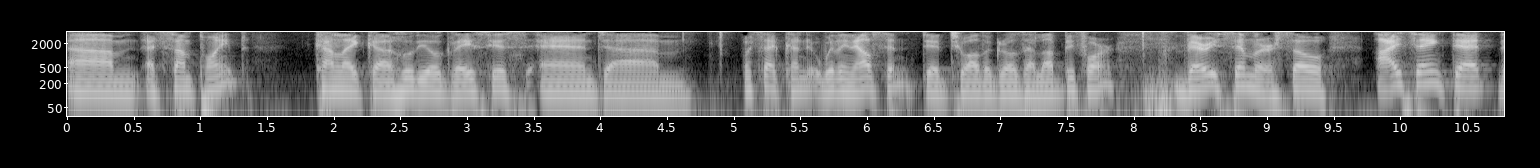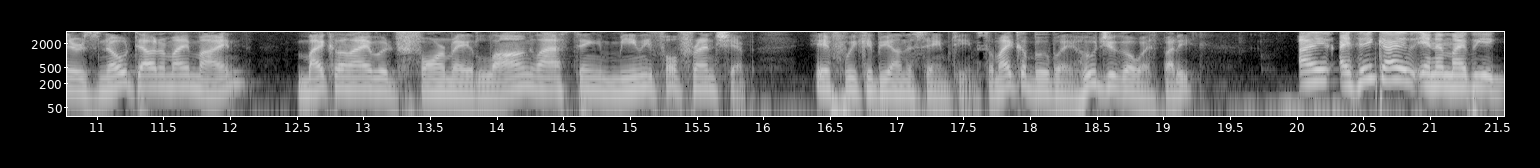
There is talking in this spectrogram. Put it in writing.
um, at some point, kind of like uh, Julio Iglesias and um, what's that kind of Willie Nelson did to all the girls I loved before. Very similar. So I think that there's no doubt in my mind, Michael and I would form a long lasting, meaningful friendship if we could be on the same team. So Michael Bublé, who'd you go with, buddy? I, I think I and it might be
